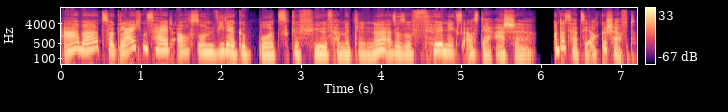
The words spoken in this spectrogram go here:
aber zur gleichen Zeit auch so ein Wiedergeburtsgefühl vermitteln, ne? Also so Phönix aus der Asche. Und das hat sie auch geschafft.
